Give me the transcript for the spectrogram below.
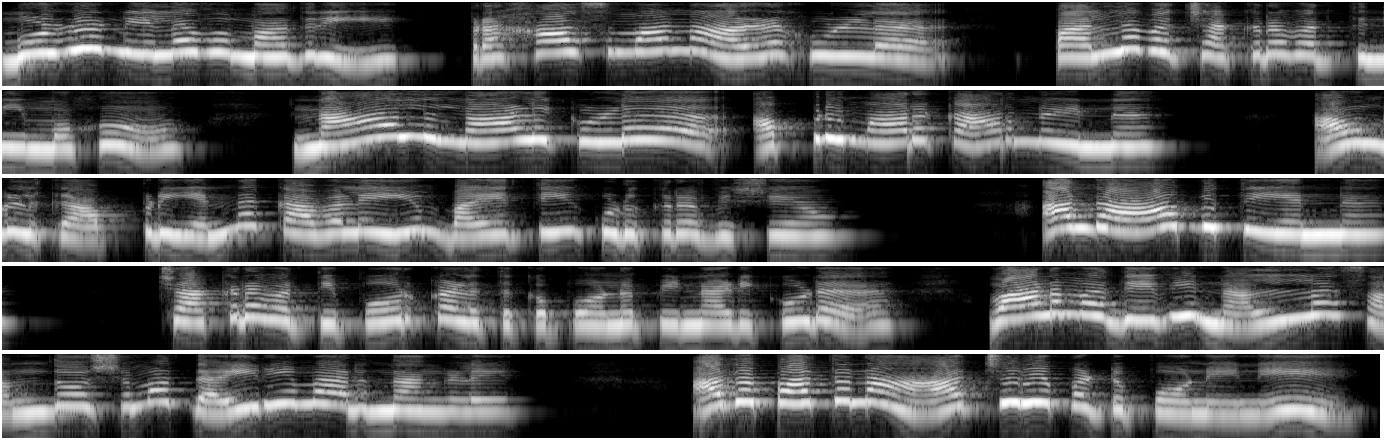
முழு நிலவு மாதிரி பிரகாசமான அழகுள்ள பல்லவ சக்கரவர்த்தினி முகம் நாலு நாளைக்குள்ள அப்படி மாற காரணம் என்ன? அவங்களுக்கு அப்படி என்ன கவலையும் பயத்தையும் கொடுக்கிற விஷயம்? அந்த ஆபத்து என்ன? சக்கரவர்த்தி போர்க்களத்துக்கு போன பின்னாடி கூட வானமாதேவி நல்லா சந்தோஷமா தைரியமா இருந்தாங்களே. அதை பார்த்து நான் ஆச்சரியப்பட்டு போனேனே.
